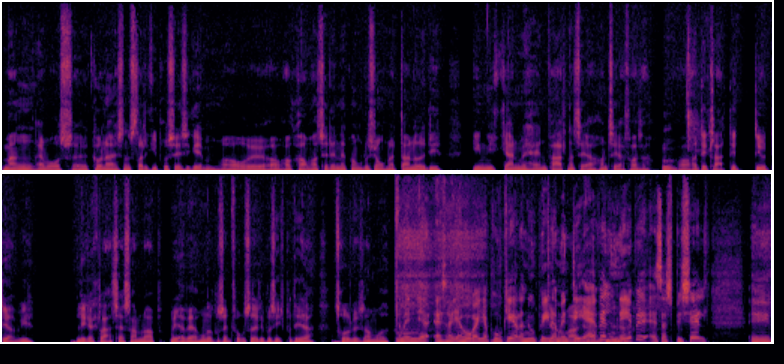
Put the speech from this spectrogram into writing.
mange af vores øh, kunder er sådan en strategiproces igennem, og, øh, og, og kommer til den her konklusion, at der er noget, de egentlig gerne vil have en partner til at håndtere for sig. Mm. Og, og det er klart, det, det er jo der, vi ligger klar til at samle op ved at være 100% fokuseret lige præcis på det her trådløse område. Jamen, jeg, altså, jeg håber ikke, jeg provokerer dig nu, Peter, det men det er vel næppe, ja. altså specielt øh,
